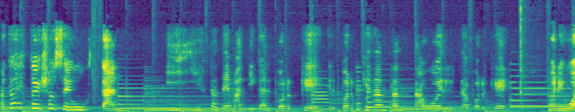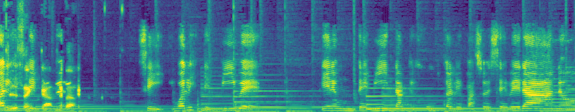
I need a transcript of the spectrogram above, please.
A todo esto ellos se gustan. Y, y esta temática, el por qué, el por qué dan tanta vuelta, por qué. Bueno, igual Les este encanta. Sí, igual este pibe tiene un temita que justo le pasó ese verano,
